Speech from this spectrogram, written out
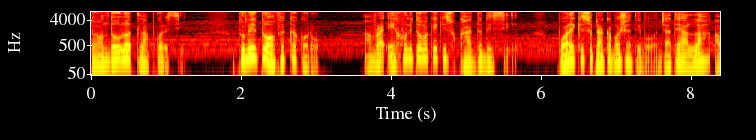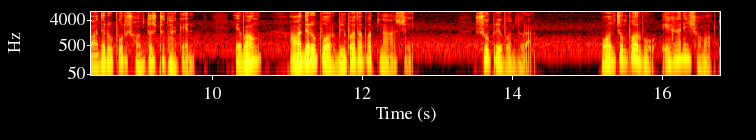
ধন দৌলত লাভ করেছি। তুমি একটু অপেক্ষা করো, আমরা এখনই তোমাকে কিছু খাদ্য দিচ্ছি। পরে কিছু টাকা পয়সা দেব, যাতে আল্লাহ আমাদের উপর সন্তুষ্ট থাকেন এবং আমাদের উপর বিপদাপদ না আসে। সুপ্রিয় বন্ধুরা, পঞ্চম পর্ব এখানেই সমাপ্ত।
